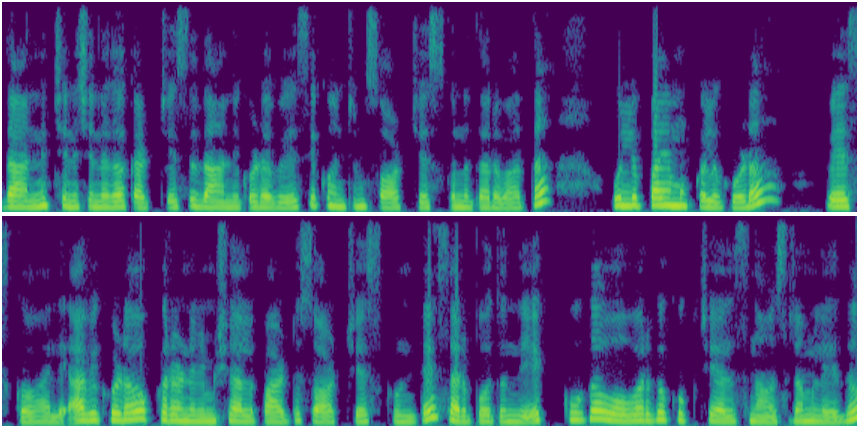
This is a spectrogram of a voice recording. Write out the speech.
దాన్ని చిన్న చిన్నగా కట్ చేసి దాన్ని కూడా వేసి కొంచెం సాట్ చేసుకున్న తర్వాత ఉల్లిపాయ ముక్కలు కూడా వేసుకోవాలి. అవి కూడా ఒక రెండు నిమిషాల పాటు సాట్ చేసుకుంటే సరిపోతుంది. ఎక్కువగా ఓవర్గా కుక్ చేయాల్సిన అవసరం లేదు.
